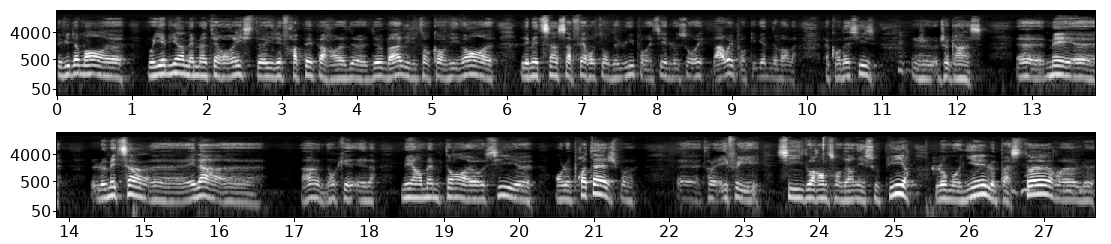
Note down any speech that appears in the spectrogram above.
évidemment, euh, vous voyez bien, même un terroriste, il est frappé par deux, balles, il est encore vivant, les médecins s'affairent autour de lui pour essayer de le sauver. Bah oui, pour qu'il vienne devant la, la cour d'assises. Je, grince. mais le médecin est là, hein, donc est là. Mais en même temps aussi, on le protège. Euh, s'il doit rendre son dernier soupir, l'aumônier, le pasteur, mhm.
